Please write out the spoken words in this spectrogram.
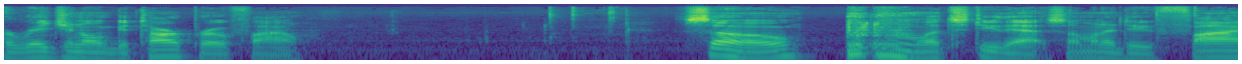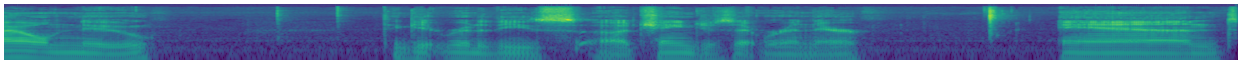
original Guitar Pro file. So let's do that. So I'm going to do File, New to get rid of these uh, changes that were in there. And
